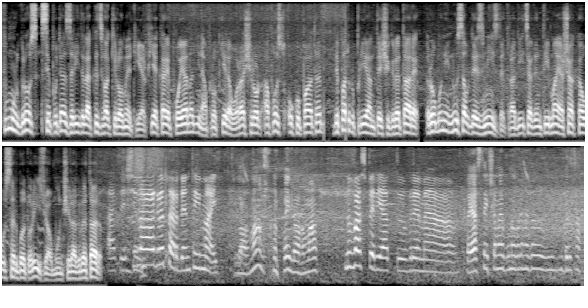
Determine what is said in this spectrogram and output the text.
Fumul gros se putea zări de la câțiva kilometri, iar fiecare poiană din apropierea orașelor a fost ocupată de patru pliante și grătare. Românii nu s-au dezmis de tradiția de 1 mai, așa că au sărbătorit ziua muncii la grătar. Ați ieșit la grătar de 1 mai. Normal, nu normal. Nu v-a speriat vremea... Păi asta e cea mai bună vreme de grătar,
